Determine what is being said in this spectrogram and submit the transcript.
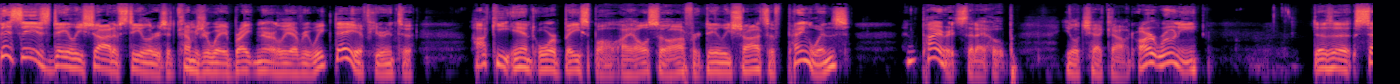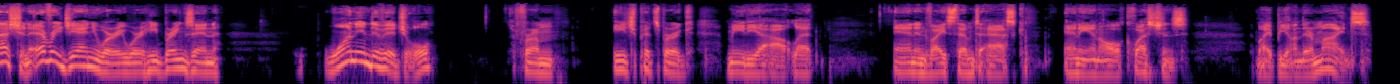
This is Daily Shot of Steelers. It comes your way bright and early every weekday if you're into hockey and or baseball. I also offer daily shots of Penguins and Pirates that I hope you'll check out. Art Rooney does a session every January where he brings in one individual from each Pittsburgh media outlet and invites them to ask any and all questions that might be on their minds.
